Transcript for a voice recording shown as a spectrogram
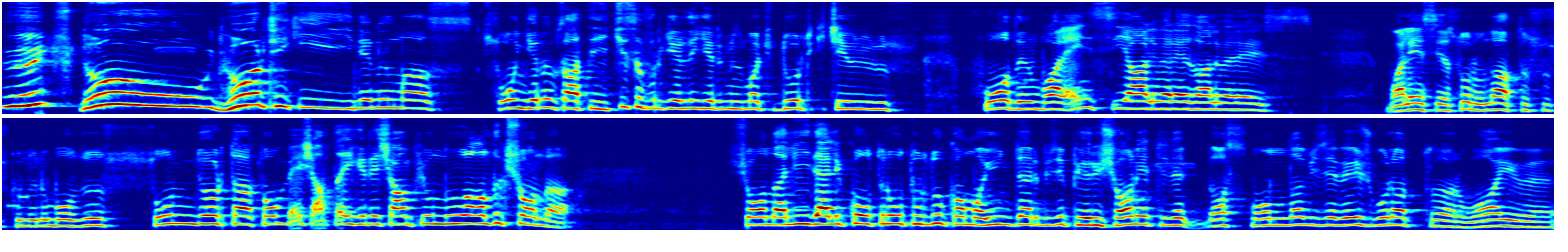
3 4 2 inanılmaz. Son yarım saatte 2-0 geride girdiğimiz maçı 4-2 çeviriyoruz. Foden, Valencia, Alvarez, Alvarez. Valencia sonunda attı suskunluğunu bozdu. Son 4 hafta, son 5 haftaya girdi şampiyonluğu aldık şu anda. Şu anda liderlik koltuğuna oturduk ama Inter bizi perişan etti. Deplasmanda bize 5 gol attılar. Vay be.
